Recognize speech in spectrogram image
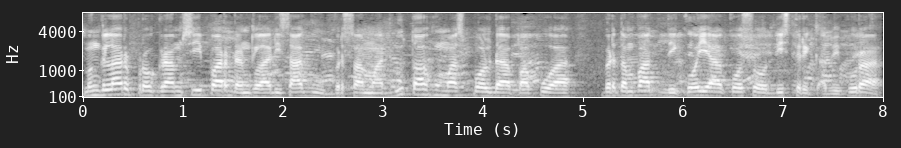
menggelar program Sipar dan Keladi Sagu bersama Duta Humas Polda Papua bertempat di Koya Koso, Distrik Abipura.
